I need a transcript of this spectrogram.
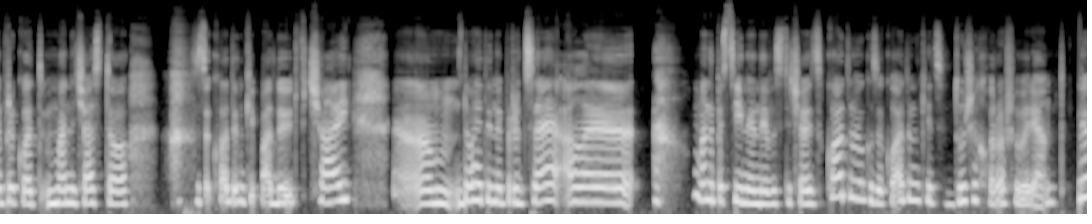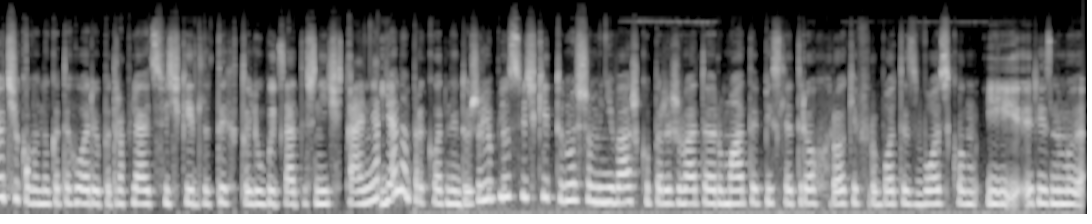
Наприклад, в мене часто закладинки падають в чай. Ем, Давайте не про це, але у мене постійно не вистачає закладинок. Закладинки це дуже хороший варіант. Неочікувану категорію потрапляють свічки для тих, хто любить затишні читання. Я, наприклад, не дуже люблю свічки, тому що мені важко переживати аромати після трьох років роботи з воском і різними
